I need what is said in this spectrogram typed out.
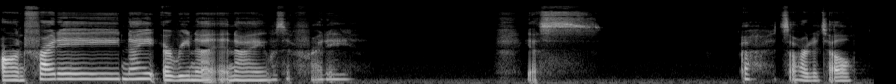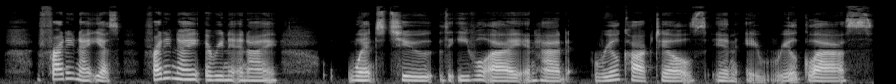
on Friday night, Arena and I, was it Friday? Yes. Oh, it's so hard to tell. Friday night, yes. Friday night, Arena and I went to the Evil Eye and had real cocktails in a real glass,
